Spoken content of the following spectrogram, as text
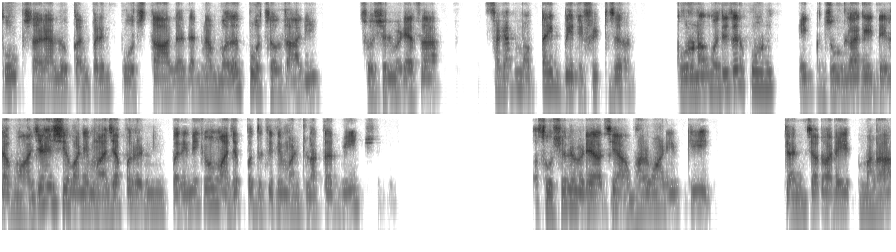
खूप साऱ्या लोकांपर्यंत पोहोचता आलं, त्यांना मदत पोहोचवता आली. सोशल मीडियाचा सगळ्यात मोठा एक बेनिफिट जर कोरोनामध्ये जर कोण एक जोडला गेलेला माझ्या हिशोबाने, माझ्या परीने किंवा माझ्या पद्धतीने म्हटला तर मी सोशल मीडियाचे आभार मानेन, की त्यांच्याद्वारे मला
